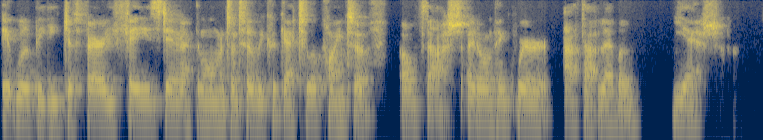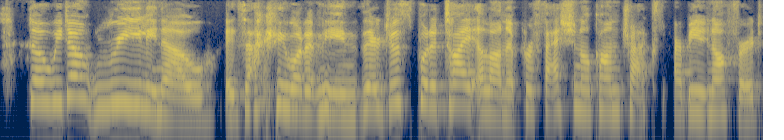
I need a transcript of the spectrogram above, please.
it will be just very phased in at the moment until we could get to a point of of that. I don't think we're at that level yet. So we don't really know exactly what it means. They're just put a title on it. Professional contracts are being offered,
